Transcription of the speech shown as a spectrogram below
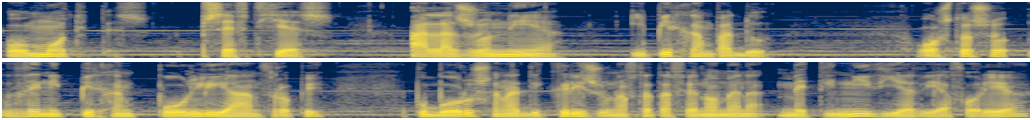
ομότητες, ψευτιές, αλαζονία υπήρχαν παντού. Ωστόσο δεν υπήρχαν πολλοί άνθρωποι που μπορούσαν να αντικρίζουν αυτά τα φαινόμενα με την ίδια διαφορία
